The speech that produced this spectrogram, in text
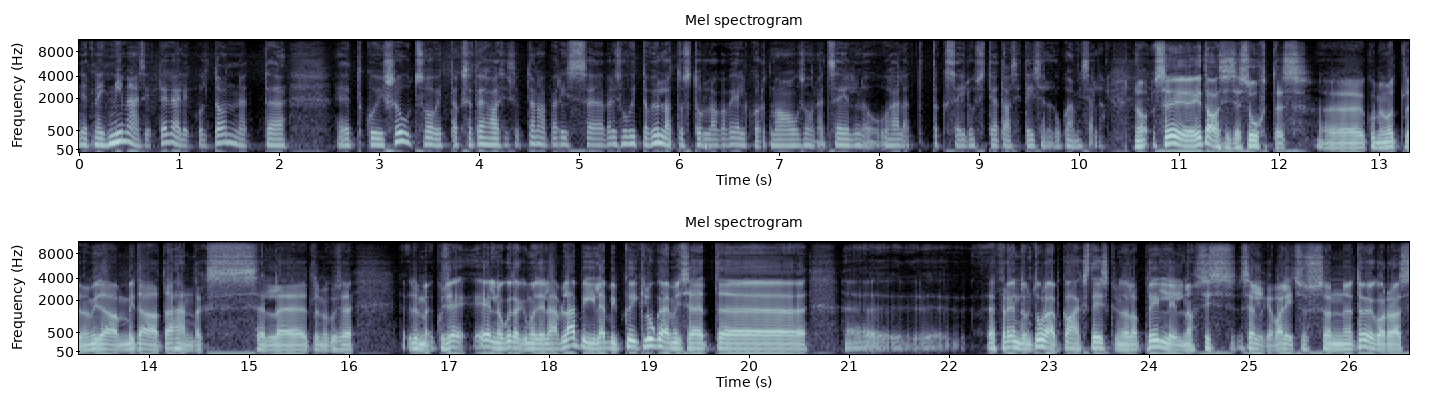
nii et neid nimesid tegelikult on, et et kui show'd soovitakse teha, siis võib täna päris, päris huvitav üllatus tulla, aga veel kord, ma usun, et see eelnõu hääletatakse ilusti edasi teisele lugemisele. no see edasise suhtes, kui me mõtleme, mida, mida tähendaks selle, ütleme, kui see ütleme, kui see eelnõu kuidagimoodi läheb läbi, läbib kõik lugemised äh,, referendum tuleb kaheksateistkümnendal aprillil, noh siis selge, valitsus on töökorras,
